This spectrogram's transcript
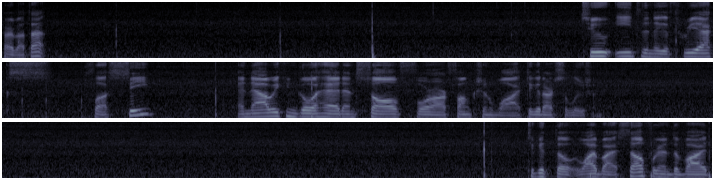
Sorry about that. Two e to the negative 3x plus c. And now we can go ahead and solve for our function y to get our solution. To get the y by itself, we're going to divide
